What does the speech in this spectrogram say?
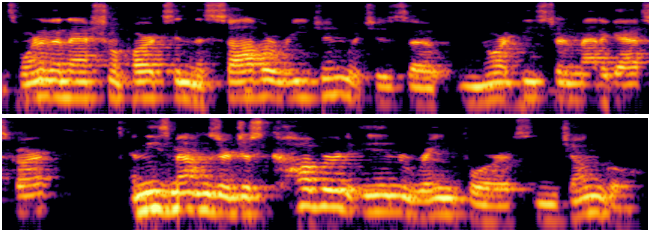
It's one of the national parks in the Sava region, which is uh, northeastern Madagascar. And these mountains are just covered in rainforest and jungle.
